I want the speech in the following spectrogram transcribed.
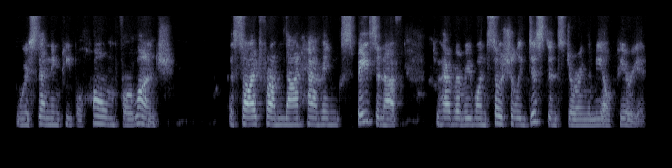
we're sending people home for lunch aside from not having space enough to have everyone socially distanced during the meal period.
